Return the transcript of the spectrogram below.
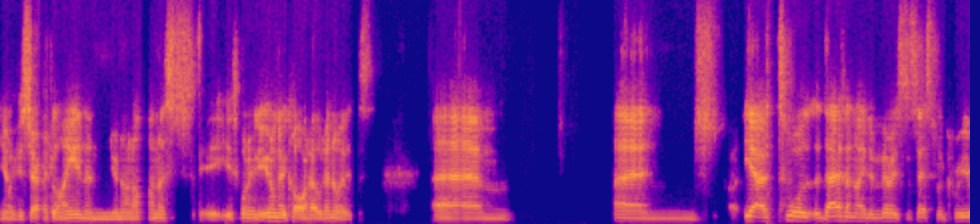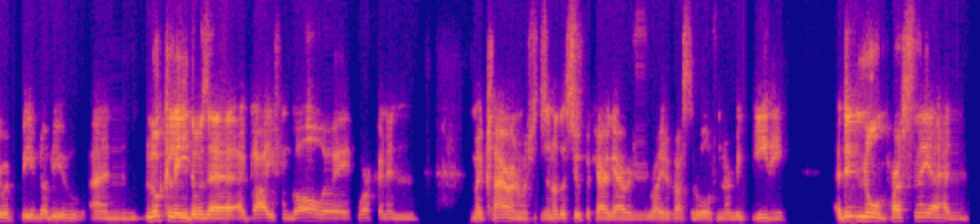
you know if you start lying and you're not honest it's going to you're going to get caught out anyways um and yeah I suppose that and I had a very successful career with BMW and luckily there was a, a guy from Galway working in McLaren which is another supercar garage right across the road from Lamborghini. I didn't know him personally. I had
